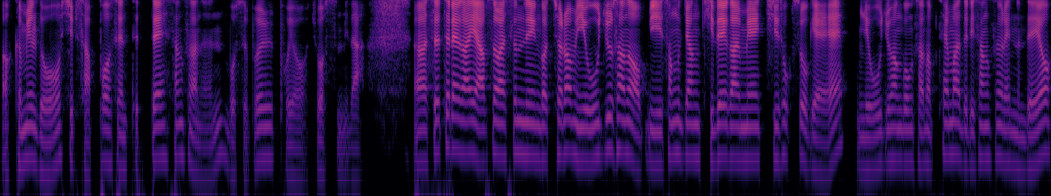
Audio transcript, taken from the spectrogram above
어, 금일도 14%대 상승하는 모습을 보여주었습니다. 어, 세트레가이 앞서 말씀드린 것처럼 이 우주 산업 이 성장 기대감의 지속 속에 이 우주 항공 산업 테마들이 상승을 했는데요.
